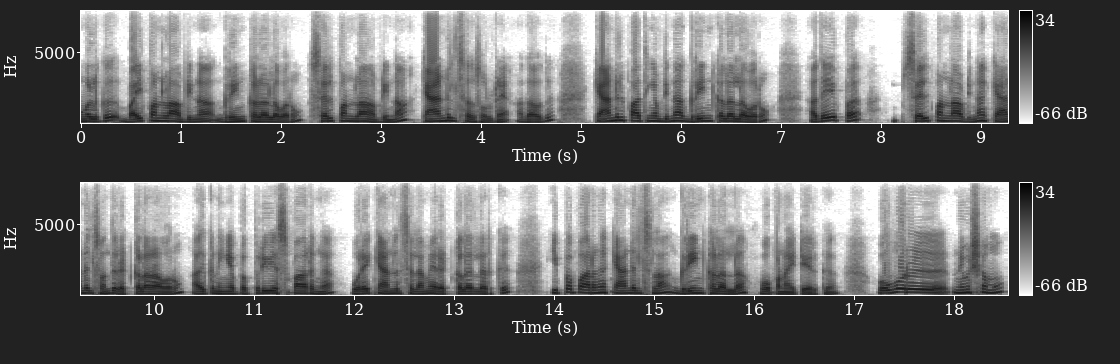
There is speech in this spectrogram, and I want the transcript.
உங்களுக்கு பை பண்ணலாம் அப்படின்னா க்ரீன் கலரில் வரும். செல் பண்ணலாம் அப்படின்னா கேண்டில்ஸை சொல்கிறேன் அதாவது கேண்டில் பார்த்தீங்க அப்படின்னா க்ரீன் கலரில் வரும். அதே இப்போ செல் பண்ணலாம் அப்படின்னா கேண்டில்ஸ் வந்து ரெட் கலராக வரும். அதுக்கு நீங்கள் இப்போ ப்ரீவியஸ் பாருங்கள் ஒரே கேண்டில்ஸ் எல்லாமே ரெட் கலரில் இருக்குது இப்போ பாருங்கள் கேண்டில்ஸ்லாம் க்ரீன் கலரில் ஓப்பன் ஆகிட்டே இருக்குது ஒவ்வொரு நிமிஷமும்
